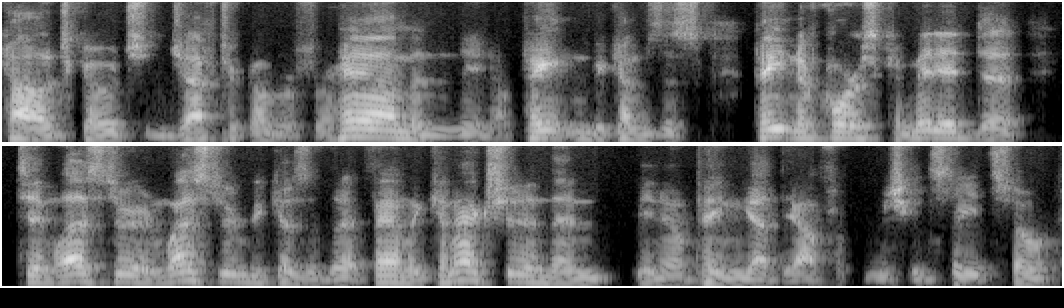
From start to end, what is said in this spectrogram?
college coach, and Jeff took over for him. And you know, Payton becomes this. Payton, of course, committed to Tim Lester and Western because of that family connection. And then, you know, Payton got the offer from Michigan State. So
